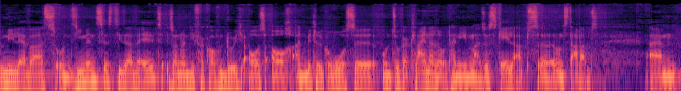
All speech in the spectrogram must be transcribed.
Unilevers und Siemenses dieser Welt, sondern die verkaufen durchaus auch an mittelgroße und sogar kleinere Unternehmen, also Scale-Ups äh, und Startups. Ähm,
